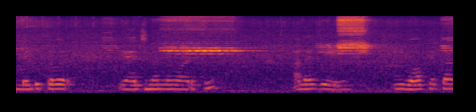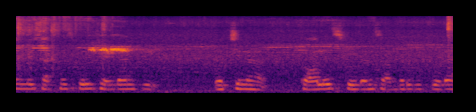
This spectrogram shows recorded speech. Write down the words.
మెడికవర్ యాజమాన్య వారికి అలాగే ఈ వాకథాన్ని సక్సెస్ఫుల్ చేయడానికి వచ్చిన కాలేజ్ స్టూడెంట్స్ అందరికీ కూడా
